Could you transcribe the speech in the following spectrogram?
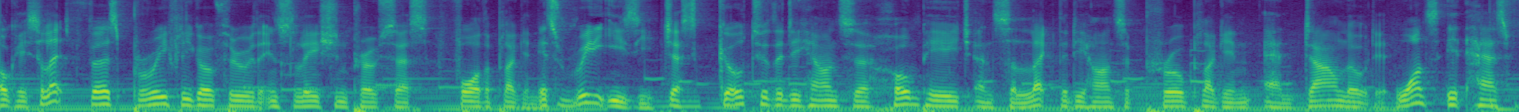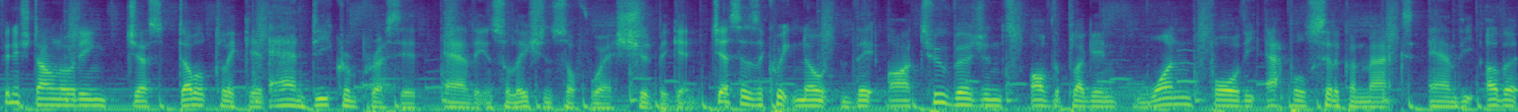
Okay, so let's first briefly go through the installation process for the plugin. It's really easy. Just go to the Dehancer homepage and select the Dehancer Pro plugin and download it. Once it has finished downloading, just double click it and decompress it and the installation software should begin. Just as a quick note, there are two versions of the plugin, one for the Apple Silicon Macs and the other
